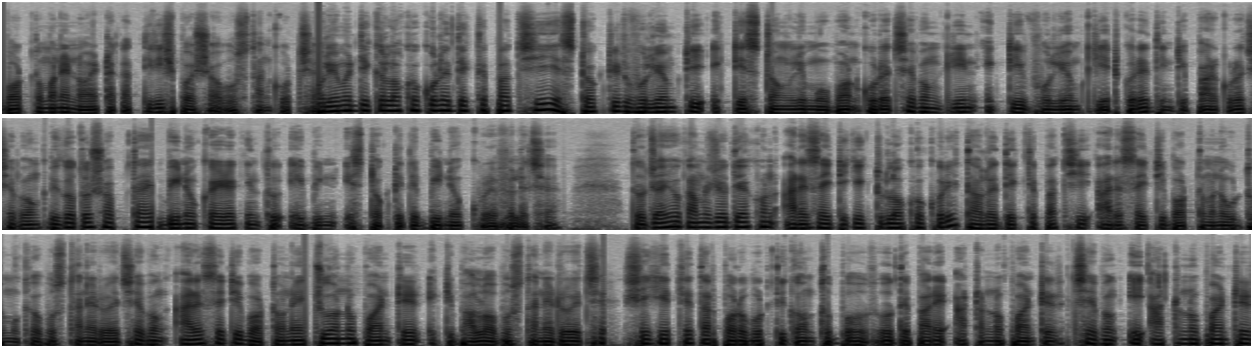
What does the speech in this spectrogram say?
বর্তমানে নয় টাকা তিরিশ পয়সা অবস্থান করছে। ভলিউমের দিকে লক্ষ্য করলে দেখতে পাচ্ছি স্টকটির ভলিউমটি একটি স্ট্রংলি মুভ অন করেছে এবং গ্রিন একটি ভলিউম ক্রিয়েট করে দিনটি পার করেছে এবং বিগত সপ্তাহে বিনিয়োগকারীরা কিন্তু এই বিন- স্টকটিতে বিনিয়োগ করে ফেলেছে। তো যাই হোক, আমরা যদি এখন আরএসআইটিকে একটু লক্ষ্য করি, তাহলে দেখতে পাচ্ছি আরএসআইটি বর্তমানে ঊর্ধ্বমুখী অবস্থানে রয়েছে এবং আরএসআইটি বর্তমানে চুয়ান্ন পয়েন্টের একটি ভালো অবস্থানে রয়েছে। সেক্ষেত্রে তার পরবর্তী গন্তব্য হতে পারে আটান্ন পয়েন্টের এবং এই আটান্ন পয়েন্টের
